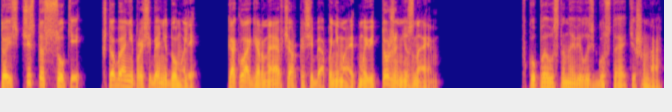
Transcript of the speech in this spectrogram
То есть чисто суки, чтобы они про себя не думали. Как лагерная овчарка себя понимает, мы ведь тоже не знаем. В купе установилась густая тишина.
